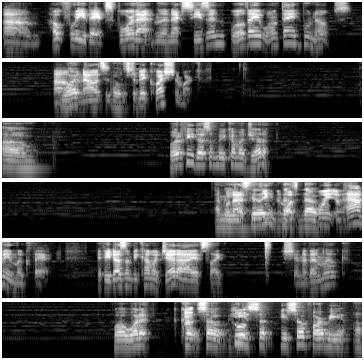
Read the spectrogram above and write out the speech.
Um, hopefully they explore that in the next season. Will they? Won't they? Who knows? Um, What- now it's oh, just a big question mark. Um, what if he doesn't become a Jedi? I mean, well, that's I feel the like thing. then that, What's that- the point of having Luke there? If he doesn't become a Jedi, it's like shouldn't have been Luke. Well, what if? So Cool. he's so, he's so far be uh,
